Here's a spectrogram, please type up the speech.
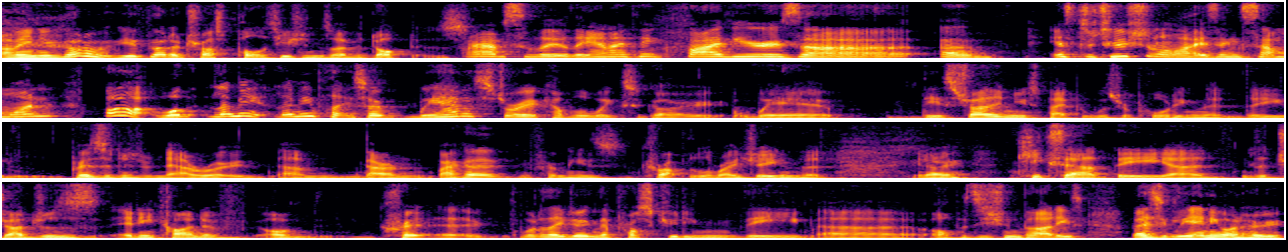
I mean, you've got to you've got to trust politicians over doctors. Absolutely, and I think five years uh, of institutionalizing someone. Oh, well, let me let me play. So we had a story a couple of weeks ago where the Australian newspaper was reporting that the president of Nauru, um, Baron Waqa, from his corrupt little regime that you know kicks out the uh, the judges, any kind of. Um, cre- uh, what are they doing? They're prosecuting the uh, opposition parties. Basically, anyone who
